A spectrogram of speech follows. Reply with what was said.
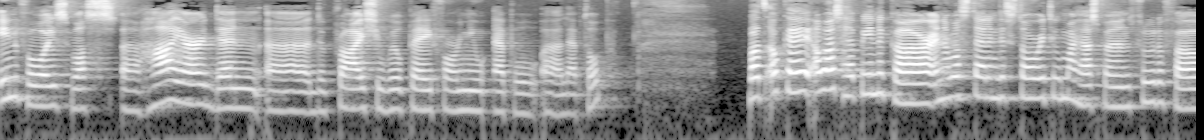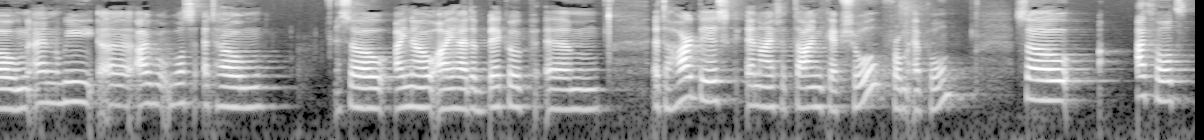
invoice was uh, higher than uh, the price you will pay for a new Apple uh, laptop. but okay, I was happy in the car, and I was telling this story to my husband through the phone, and we, uh, I w- was at home, so I know I had a backup um, at the hard disk, and I have a time capsule from Apple. So I thought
